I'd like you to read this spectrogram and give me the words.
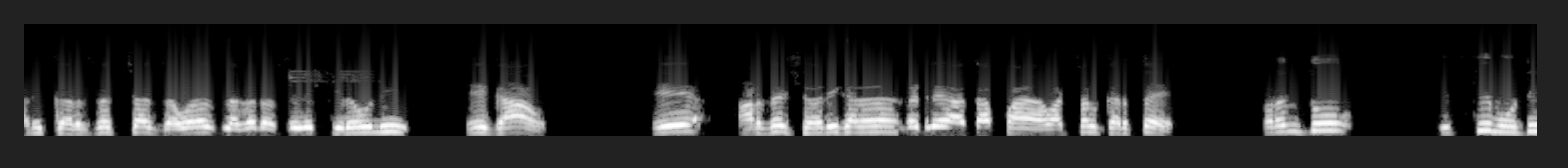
आणि कर्जतच्या जवळच लगत असलेले किरवली हे गाव हे अर्ध शहरीकरणाकडे आता वाटचाल करतंय. परंतु इतकी मोठी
